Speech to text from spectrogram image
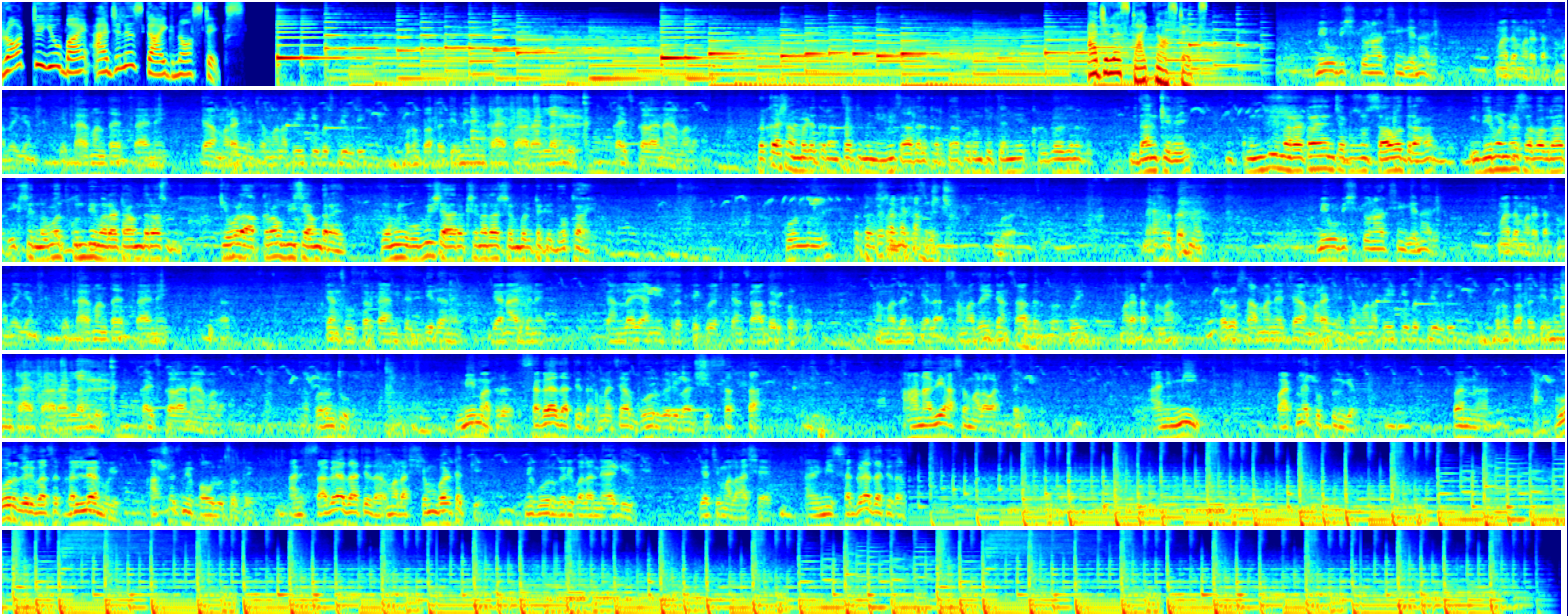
Brought to you by Agilus Diagnostics. Agilus Diagnostics. मी ओबीसीतून आरक्षण घेणार आहे. माझा मराठा समाज आहे घेणार. ते काय म्हणतायत काय नाही त्या मराठ्यांच्या मनातही ते बसले होते. परंतु आता ते नवीन काय काढायला लागले काहीच कळाय नाही आम्हाला. प्रकाश आंबेडकरांचा तुम्ही नेहमीच आदर करता परंतु त्यांनी एक खळबळजनक विधान केले कुणबी मराठा यांच्यापासून सावध राहा. विधिमंडळ सभागृहात एकशे नव्वद कुणबी मराठा आमदार असून केवळ अकरा ओबीसी आमदार आहेत. त्यामुळे ओबीसी आरक्षणाला शंभर टक्के धोका आहे. कोण बरं. नाही हरकत नाही. मी ओबीसीतून आरक्षण घेणार आहे. माझा मराठा समाज आहे घेणार ते काय म्हणतायत काय नाही. त्यांचं उत्तर काय आम्ही कधी दिलं नाही देणार बी नाही. त्यांनाही आम्ही प्रत्येक वेळेस त्यांचा आदर करतो. समाजाने केला. समाजही त्यांचा आदर करतोय. मराठा समाज सर्वसामान्याच्या मराठ्यांच्या मनातही ते बसले होते. परंतु आता ते नवीन काय काढायला लागले काहीच कळाय नाही आम्हाला. परंतु मी मात्र सगळ्या जाती धर्माच्या गोरगरिबांची सत्ता आणावी असं मला वाटतं आणि मी पाटण्या तुटून घेतो पण गोरगरिबाचं कल्याण होईल असंच मी पाऊल उचलतोय. आणि सगळ्या जाती धर्माला शंभर टक्के मी गोरगरिबाला न्याय देईल याची मला आशा आहे. आणि मी सगळ्या जाती धर्म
